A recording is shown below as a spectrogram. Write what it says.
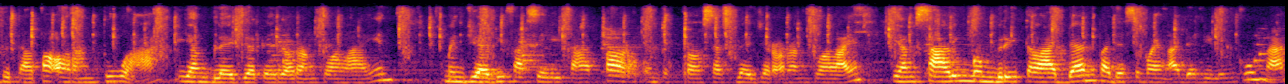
betapa orang tua yang belajar dari orang tua lain menjadi fasilitator untuk proses belajar orang tua lain yang saling memberi teladan pada semua yang ada di lingkungan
